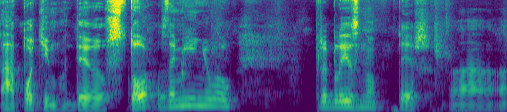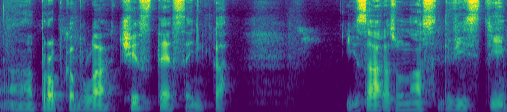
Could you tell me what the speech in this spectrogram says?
а потім, де 100 замінював приблизно, теж а, пробка була чистесенька. І зараз у нас 200,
